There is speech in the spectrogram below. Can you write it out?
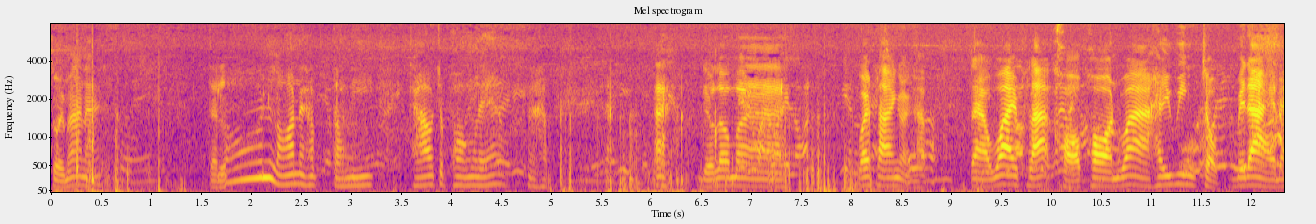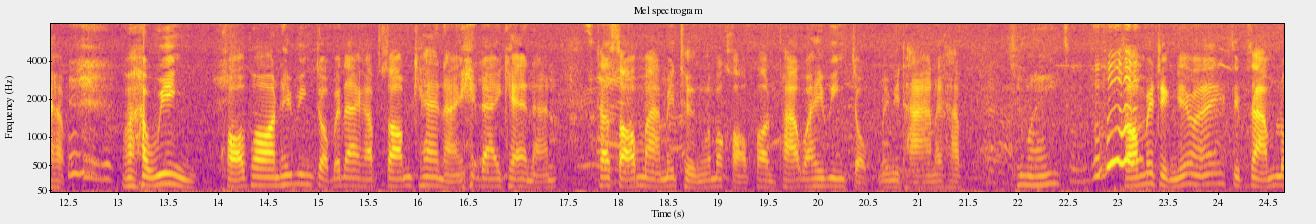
สวยมากนะ แต่ร้อนร้อนนะครับ ตอนนี้เท้าจะพองแล้วนะครับอะเดี๋ยวเรามาไหว้พระก่อนครับ แต่ไหว้พระขอพรว่าให้วิ่งจบไม่ได้นะครับ ว่าวิ่ง อพรให้วิ่งจบไม่ได้ครับ ซ้อมแค่ไหนได้แค่นั้น ถ้าซ้อมมาไม่ถึงแล้วมาขอพรพระว่าให้วิ่งจบไม่มีทางนะครับใช่ไหมซ้อมไม่ถึงใช่ไหมสิบสามโล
